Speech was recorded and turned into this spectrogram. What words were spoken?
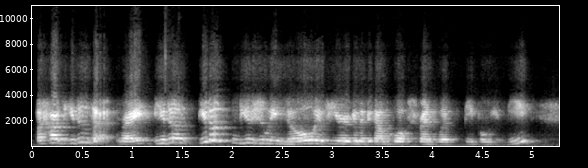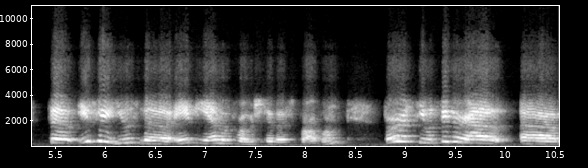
But how do you do that, right? You don't you don't usually know if you're going to become close friends with people you meet. So if you use the ABM approach to this problem, first you would figure out um,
